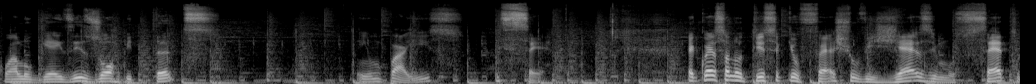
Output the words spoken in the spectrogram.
com aluguéis exorbitantes em um país certo. É com essa notícia que eu fecho o 27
